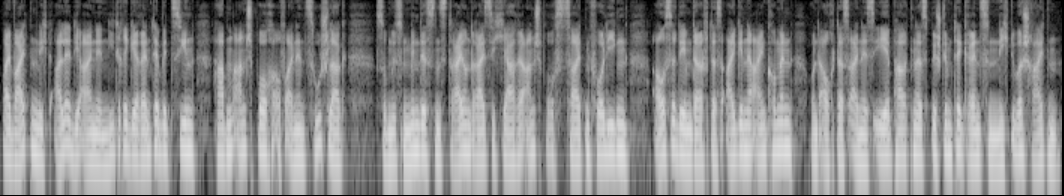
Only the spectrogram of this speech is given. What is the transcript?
bei weitem nicht alle, die eine niedrige Rente beziehen, haben Anspruch auf einen Zuschlag. So müssen mindestens 33 Jahre Anspruchszeiten vorliegen. Außerdem darf das eigene Einkommen und auch das eines Ehepartners bestimmte Grenzen nicht überschreiten.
